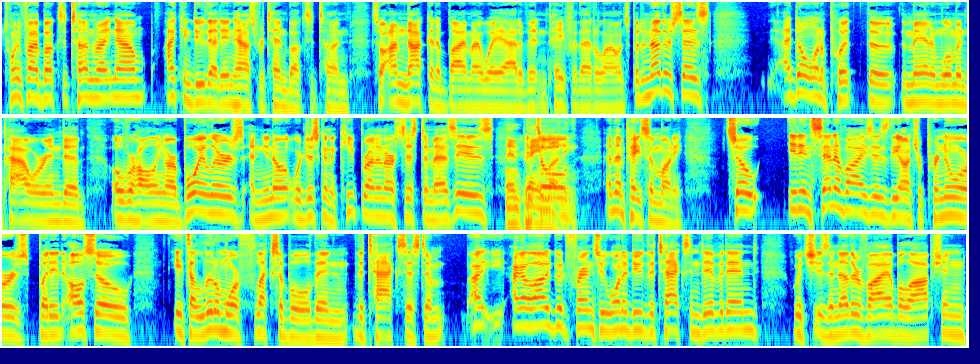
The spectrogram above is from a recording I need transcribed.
25 bucks a ton right now. I can do that in house for 10 bucks a ton. So I'm not going to buy my way out of it and pay for that allowance. But another says, I don't want to put the, the man and woman power into overhauling our boilers. And you know what? We're just going to keep running our system as is. And pay old, money. And then pay some money. So it incentivizes the entrepreneurs, but it also it's a little more flexible than the tax system. I, I got a lot of good friends who want to do the tax and dividend, which is another viable option,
